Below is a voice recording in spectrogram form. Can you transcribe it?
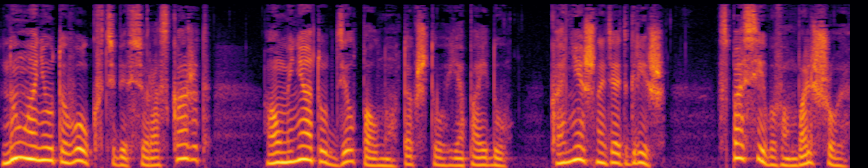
«Ну, Анюта, Волков тебе все расскажет, а у меня тут дел полно, так что я пойду». «Конечно, дядь Гриш. Спасибо вам большое».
